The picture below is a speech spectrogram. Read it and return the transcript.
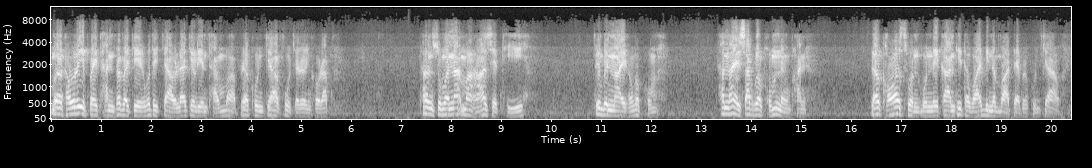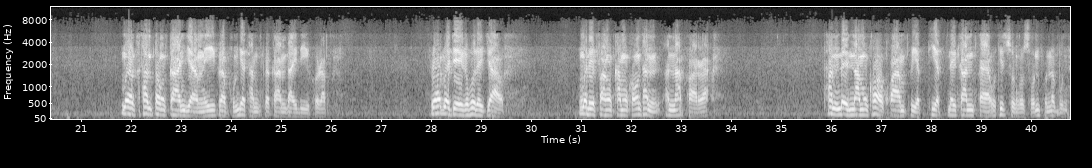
เมื่อเขารีบไปทันพระบาเจกพระพุทธเจ้าแล้วจะเรียนถามว่าพระคุณเจ้าผู้เจริญเคารพท่านสุมาณะมหาเศรษฐี ซึ่งเป็นนายของกระผม ท่านให้ทรัพย์กระผมหนึ่งพันแล้วขอส่วนบุญในการที่ถวายบิณฑบาตแต่พระคุณเจ้า เมื่อท่านต้องการอย่างนี้กระผมจะทำประการใดดีครับพระบาเจกับพระเจ้า เมื่อได้ฟังคำของท่านอนาภาระ ท่านได้นำข้อความเปรียบเทียบในการแผ่อุทิศส่วนกุศลผลบุญ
